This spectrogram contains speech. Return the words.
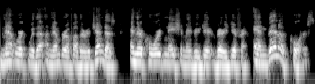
networked with a, a number of other agendas and their coordination may be di- very different. And then, of course,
